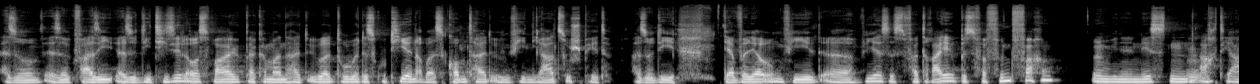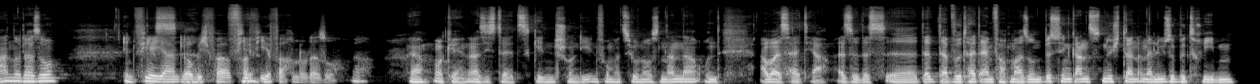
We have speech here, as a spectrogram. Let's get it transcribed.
also, also quasi, also die Titelauswahl, da kann man halt über, drüber diskutieren, aber es kommt halt irgendwie ein Jahr zu spät. Also die, der will ja irgendwie, äh, wie heißt es, verdrei bis verfünffachen, irgendwie in den nächsten mhm. acht Jahren oder so. In vier das, Jahren, glaube ich, ver vier. vervierfachen oder so. Ja. Ja, okay, da siehst du, jetzt gehen schon die Informationen auseinander und aber es ist halt ja, also das, äh, da, da wird halt einfach mal so ein bisschen ganz nüchtern Analyse betrieben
